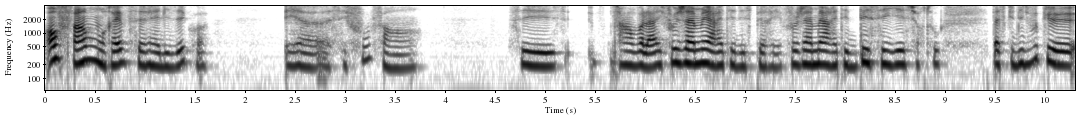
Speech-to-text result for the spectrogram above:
enfin, mon rêve s'est réalisé, quoi. Et euh, c'est fou, enfin. C'est. Enfin voilà, il faut jamais arrêter d'espérer. Il faut jamais arrêter d'essayer, surtout. Parce que dites-vous que.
